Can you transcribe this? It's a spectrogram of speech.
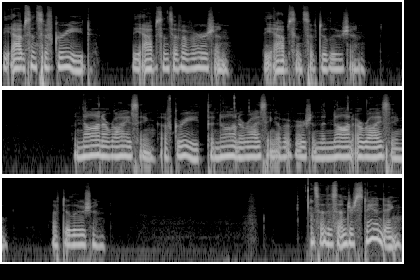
the absence of greed, the absence of aversion, the absence of delusion, the non arising of greed, the non arising of aversion, the non arising of delusion. And so, this understanding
